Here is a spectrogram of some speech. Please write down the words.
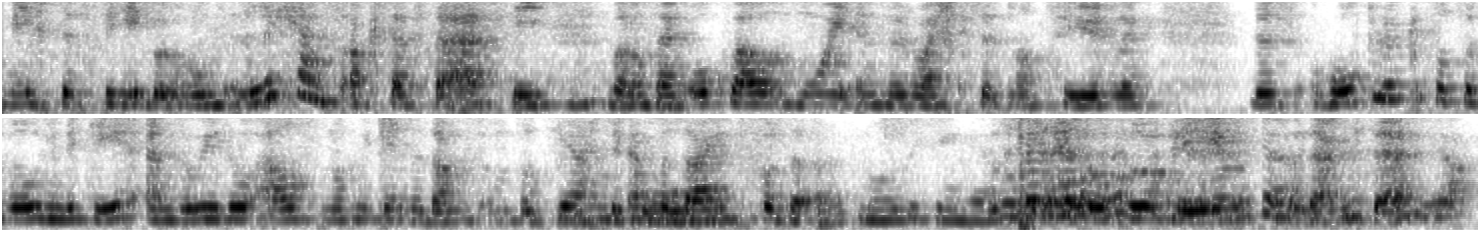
meer tips te geven rond lichaamsacceptatie. Wat daar ook wel mooi in verwerkt zit natuurlijk. Dus hopelijk tot de volgende keer. En sowieso Els, nog een keer bedankt om tot hier te komen. En bedankt voor de uitnodiging. Dat is geen enkel probleem. Bedankt hè. Ja.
